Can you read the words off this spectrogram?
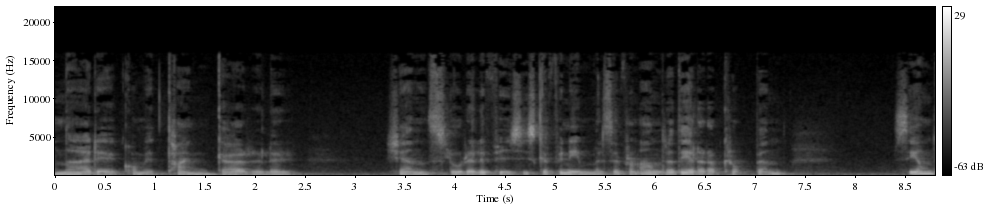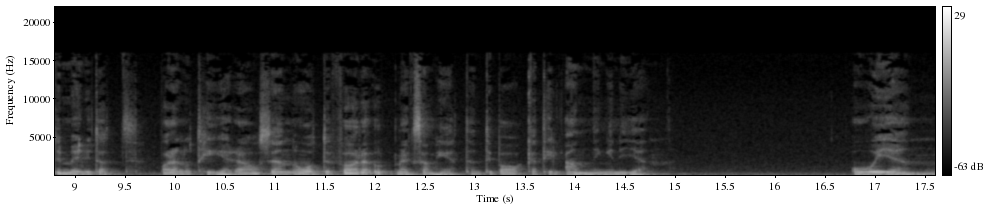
Och när det kommer tankar eller känslor eller fysiska förnimmelser från andra delar av kroppen, se om det är möjligt att bara notera och sen återföra uppmärksamheten tillbaka till andningen igen. Och igen.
